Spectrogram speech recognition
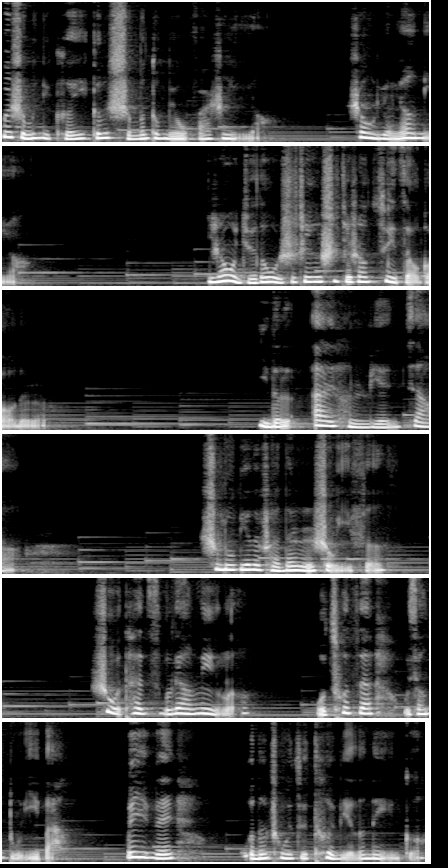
为什么你可以跟什么都没有发生一样？让我原谅你啊。你让我觉得我是这个世界上最糟糕的人。你的爱很廉价。是路边的传单人手一份。是我太自不量力了。我错在我想赌一把。我以为我能成为最特别的那一个。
